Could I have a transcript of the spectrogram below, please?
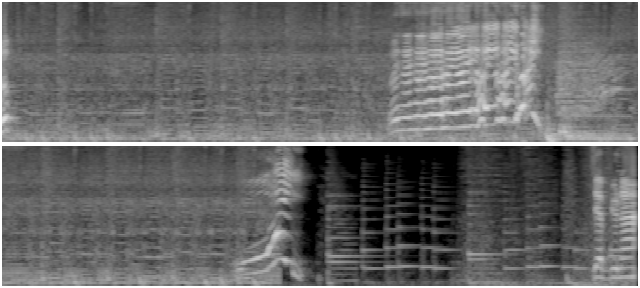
ปึ๊บเฮ้ยเฮ้ยเฮ้ยเฮ้ยเฮ้ยเฮ้ยเฮ้ยเฮ้ยโอ้ย เจ็บอยู่นะ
